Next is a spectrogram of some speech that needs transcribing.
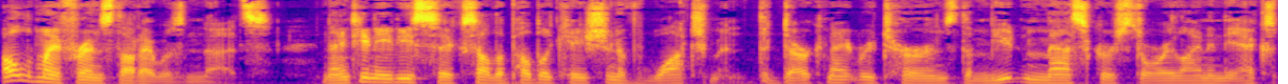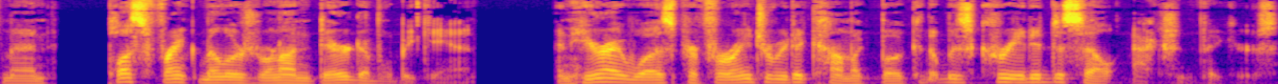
All of my friends thought I was nuts. 1986 saw the publication of Watchmen, The Dark Knight Returns, the Mutant Massacre storyline in the X Men, plus Frank Miller's run on Daredevil began. And here I was preferring to read a comic book that was created to sell action figures.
